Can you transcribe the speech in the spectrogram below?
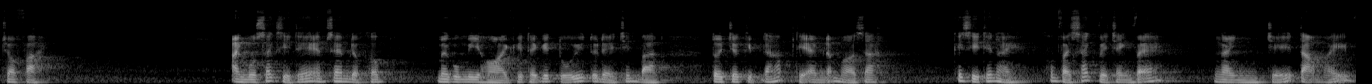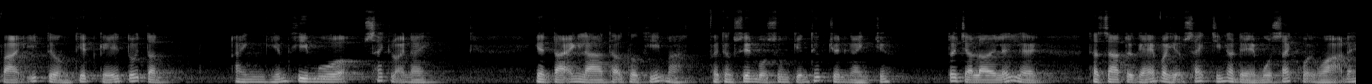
cho phải. Anh mua sách gì thế? Em xem được không? Megumi hỏi khi thấy cái túi tôi để trên bàn. Tôi chưa kịp đáp thì em đã mở ra. Cái gì thế này? Không phải sách về tranh vẽ. Ngành chế tạo máy và ý tưởng thiết kế tối tần. Anh hiếm khi mua sách loại này. Hiện tại anh là thợ cơ khí mà. Phải thường xuyên bổ sung kiến thức chuyên ngành chứ. Tôi trả lời lấy lệ. Thật ra tôi ghé vào hiệu sách chính là để mua sách hội họa đấy.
